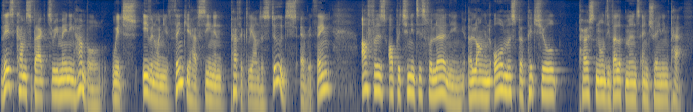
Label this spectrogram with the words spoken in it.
This comes back to remaining humble, which, even when you think you have seen and perfectly understood everything, offers opportunities for learning along an almost perpetual personal development and training path.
